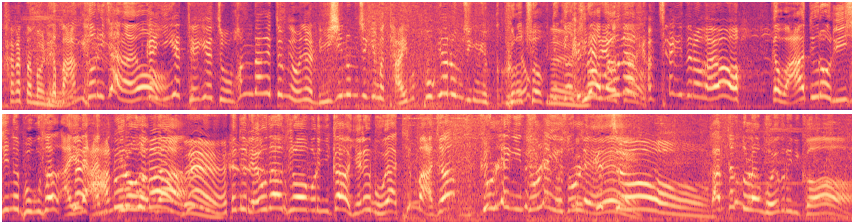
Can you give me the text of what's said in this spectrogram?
칼 같단 말이에요. 그러니까 망설이지 않아요. 그러니까 이게 되게 좀 황당했던 게 뭐냐 리신 움직이면 dive 포기하는 움직임이었거든요. 그렇죠. 근데 네. 그냥 근데 들어버렸어요. 레오나 갑자기 들어가요. 그러니까 ward로 리신을 보고선 아 얘네 네, 안, 안. 오는구나. 네. 근데 레오나 들어와 버리니까 얘네 뭐야 팀 맞아? 솔랭이 솔랭이에요 솔랭. 그쵸. 깜짝 놀란 거예요 그러니까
